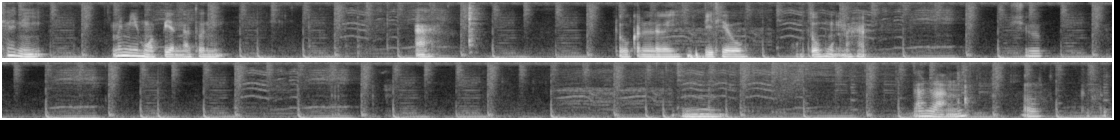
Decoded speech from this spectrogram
แค่นี้ไม่มีหัวเปลี่ยนนะตัวนี้ อะ ดูกันเลยดีเทลของตัวหุ่นนะครับชึบ ด้านหลัง โอ้กระตุก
